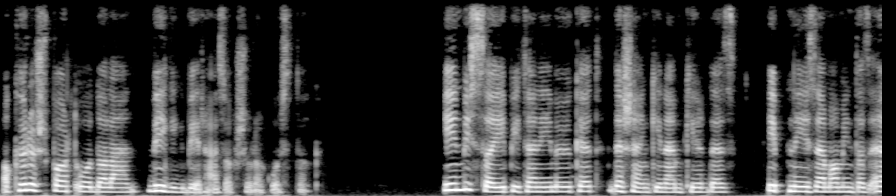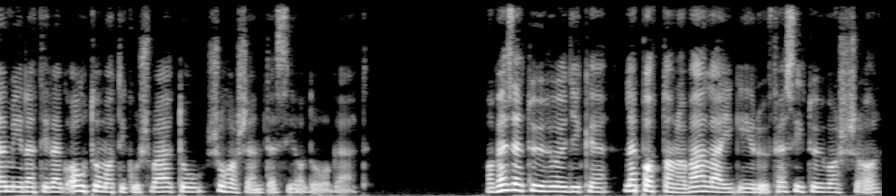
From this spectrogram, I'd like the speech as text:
a körös part oldalán végig bérházak sorakoztak. Én visszaépíteném őket, de senki nem kérdez, épp nézem, amint az elméletileg automatikus váltó sohasem teszi a dolgát. A vezetőhölgyike lepattan a válláig érő feszítővassal,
